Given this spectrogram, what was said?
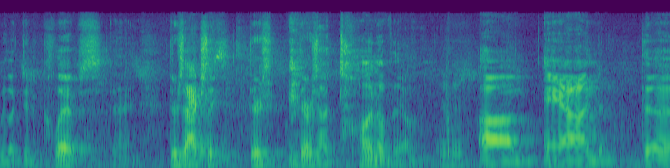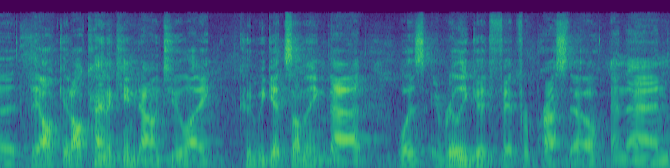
we looked at Eclipse. Uh, There's actually there's there's a ton of them, um, and the they all it all kind of came down to like could we get something that was a really good fit for Presto, and then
